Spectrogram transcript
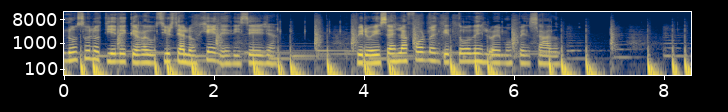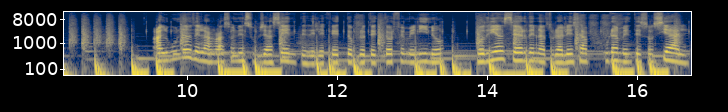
no solo tiene que reducirse a los genes, dice ella, pero esa es la forma en que todos lo hemos pensado. Algunas de las razones subyacentes del efecto protector femenino podrían ser de naturaleza puramente social,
